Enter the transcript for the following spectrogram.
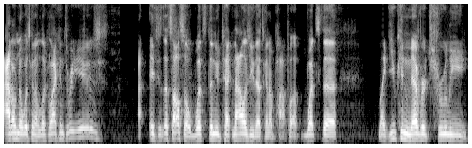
I don't know what's going to look like in three years. It's just, that's also what's the new technology that's going to pop up. What's the like you can never truly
